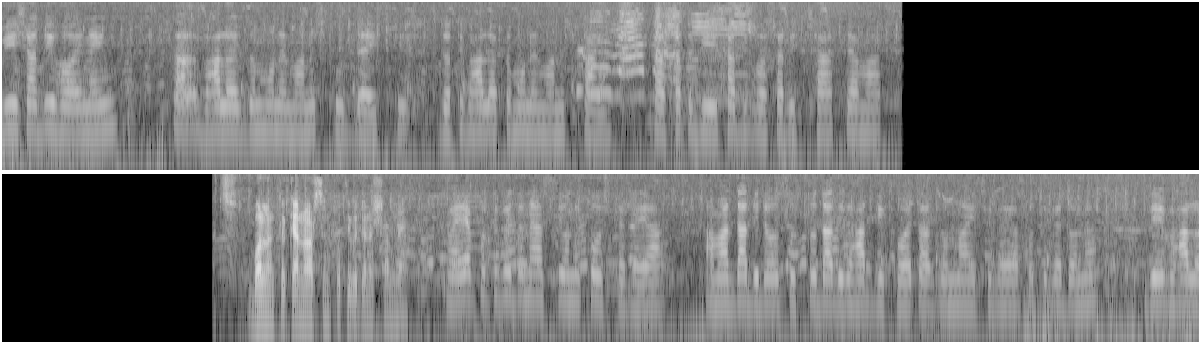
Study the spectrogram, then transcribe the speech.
বিয়ে শাদি হয় নাই। তার ভালো একজন মনের মানুষ খুঁজতে আইছি যদি ভালো একটা মনের মানুষ পাই তার সাথে বিয়ে শাদি বসার ইচ্ছা আছে আমার। বলেন তো কেন আসছেন প্রতিবেদনের সামনে? ভাইয়া প্রতিবেদনে আসছি অনেক কষ্টে ভাইয়া। আমার দাদিটা অসুস্থ দাদির হাত বিক হয় তার জন্য আইছি ভাইয়া প্রতিবেদনে। যে ভালো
